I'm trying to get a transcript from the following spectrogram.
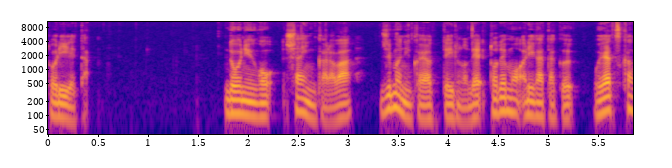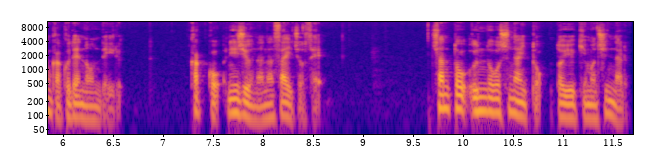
取り入れた。導入後、社員からは、ジムに通っているのでとてもありがたく、おやつ感覚で飲んでいる。かっこ27歳女性。ちゃんと運動しないとという気持ちになる。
